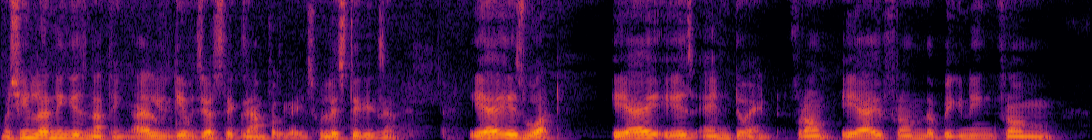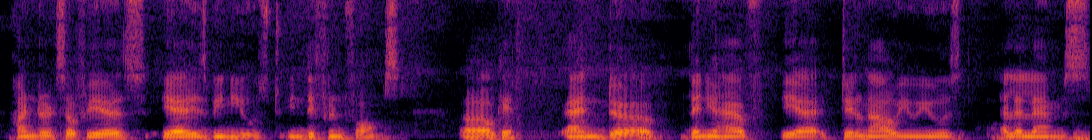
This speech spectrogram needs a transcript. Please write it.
Machine learning is nothing. I'll give just example, guys, holistic example. AI is what? AI is end to end. From AI from the beginning, from hundreds of years, AI has been used in different forms. Uh, okay, and uh, then you have AI. Till now, you use LLMs,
